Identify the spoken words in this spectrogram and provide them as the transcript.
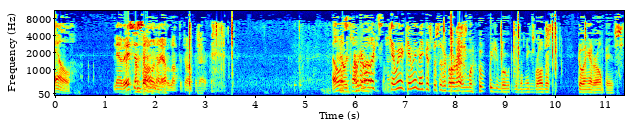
L. Now this is I'm someone I have a lot to talk about. L Now we're talking We're gonna like, can we, can we make a specific order and move, we should move the things? We're all just going at our own pace.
